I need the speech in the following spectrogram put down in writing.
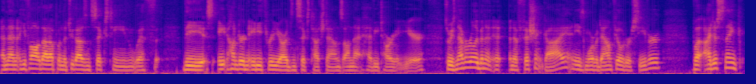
And then he followed that up in the 2016 with the 883 yards and six touchdowns on that heavy target year. So he's never really been an, an efficient guy, and he's more of a downfield receiver. But I just think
